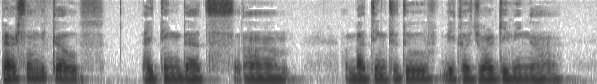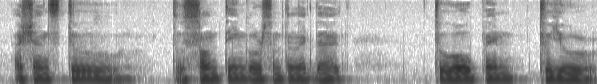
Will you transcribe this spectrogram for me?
person because i think that's um, a bad thing to do because you are giving a, a chance to to something or something like that to open to your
